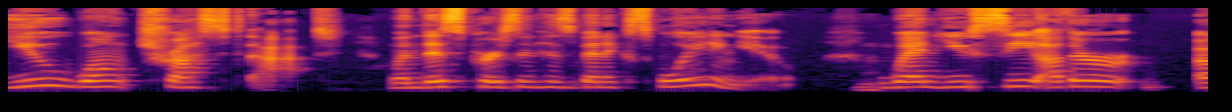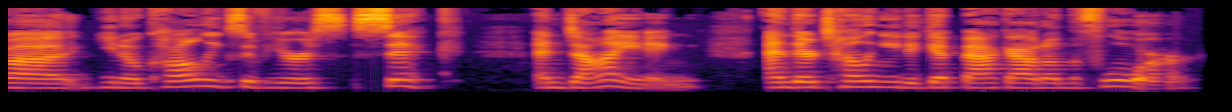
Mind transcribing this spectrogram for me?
you won't trust that when this person has been exploiting you mm-hmm. when you see other uh, you know colleagues of yours sick and dying and they're telling you to get back out on the floor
